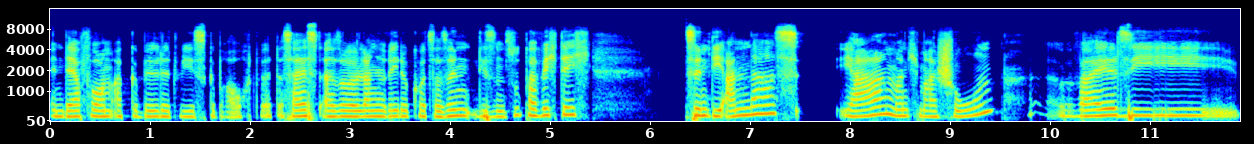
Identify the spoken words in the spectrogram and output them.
in der Form abgebildet, wie es gebraucht wird. Das heißt also, lange Rede, kurzer Sinn, die sind super wichtig. Sind die anders? Ja, manchmal schon, weil sie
